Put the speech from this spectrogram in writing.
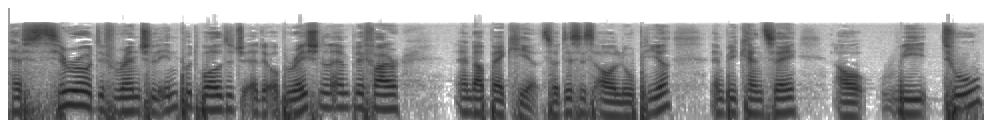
have zero differential input voltage at the operational amplifier, and are back here. So this is our loop here. And we can say our V2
